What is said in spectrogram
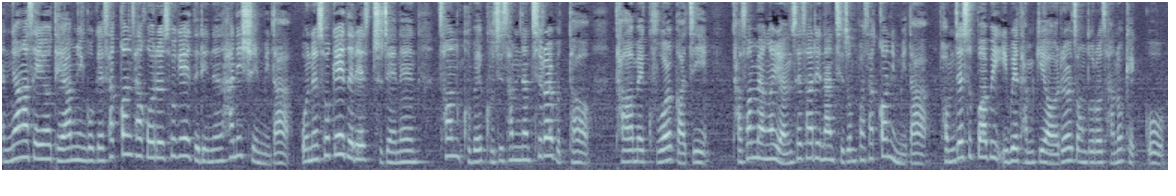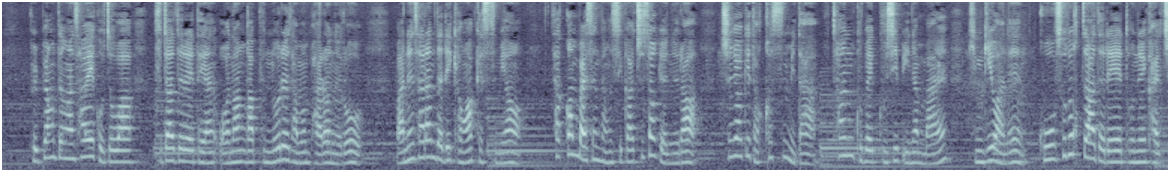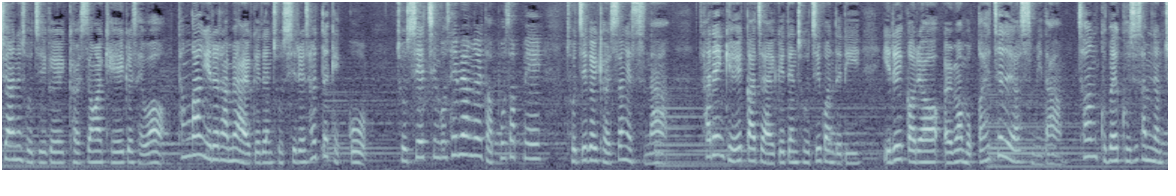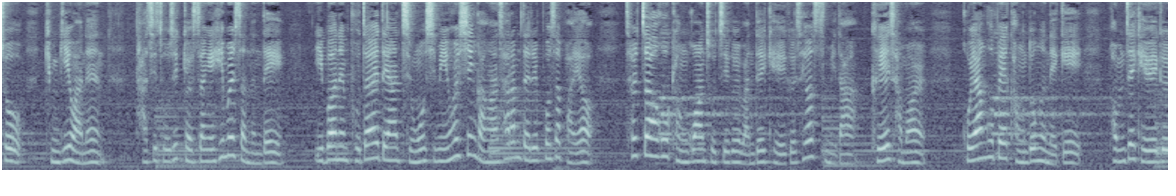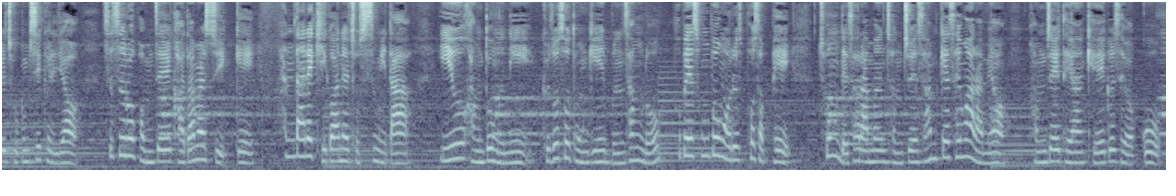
안녕하세요. 대한민국의 사건 사고를 소개해드리는 한이슈입니다. 오늘 소개해드릴 주제는 1993년 7월부터 다음해 9월까지 5명을 연쇄살인한 지존파 사건입니다. 범죄 수법이 입에 담기 어려울 정도로 잔혹했고 불평등한 사회 구조와 부자들에 대한 원한과 분노를 담은 발언으로 많은 사람들이 경악했으며 사건 발생 당시가 추석 연휴라 충격이 더 컸습니다. 1992년 말 김기환은 고소득자들의 돈을 갈취하는 조직을 결성할 계획을 세워 탄광 일을 하며 알게 된 조 씨를 설득했고 조 씨의 친구 3명을 더 포섭해 조직을 결성했으나 살인 계획까지 알게 된 조직원들이 이를 꺼려 얼마 못 가 해체되었습니다. 1993년 초 김기환은 다시 조직 결성에 힘을 썼는데 이번엔 부자에 대한 증오심이 훨씬 강한 사람들을 포섭하여 철저하고 견고한 조직을 만들 계획을 세웠습니다. 그해 3월 고향 후배 강동은에게 범죄 계획을 조금씩 흘려 스스로 범죄에 가담할 수 있게 한 달의 기간을 줬습니다. 이후 강동은이 교도소 동기인 문상록, 후배 송봉호를 포섭해 총 4사람은 전주에서 함께 생활하며 범죄에 대한 계획을 세웠고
